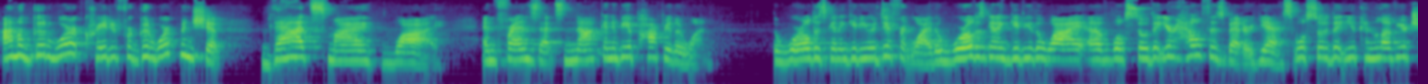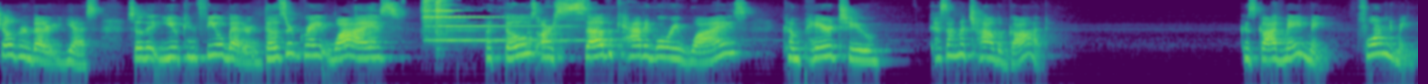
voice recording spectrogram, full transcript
I'm a good work created for good workmanship. That's my why. And friends, that's not going to be a popular one. The world is going to give you a different why. The world is going to give you the why of, well, so that your health is better. Yes. Well, so that you can love your children better. Yes. So that you can feel better. Those are great whys. But those are subcategory wise compared to because I'm a child of God. Because God made me, formed me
